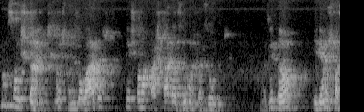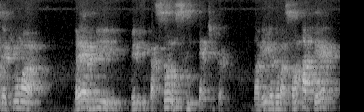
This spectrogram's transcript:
não são estanques, não estão isoladas, nem estão afastadas umas das outras. Mas então, iremos fazer aqui uma breve verificação sintética da lei de adoração até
